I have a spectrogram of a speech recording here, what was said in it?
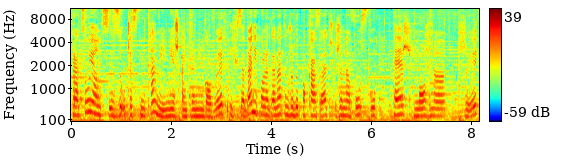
Pracując z uczestnikami mieszkań treningowych, ich zadanie polega na tym, żeby pokazać, że na wózku też można żyć,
